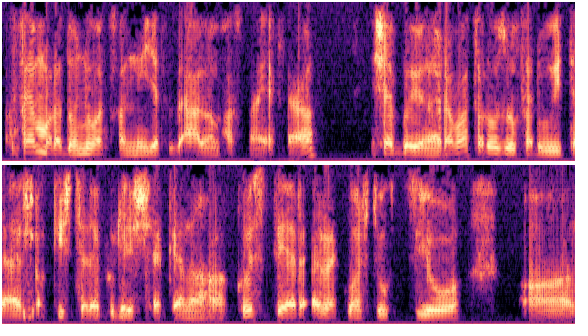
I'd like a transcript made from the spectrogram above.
a fennmaradó 84-et az állam használja fel, és ebből jön a ravatalozó felújítás, a kis településeken a köztér rekonstrukció, a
